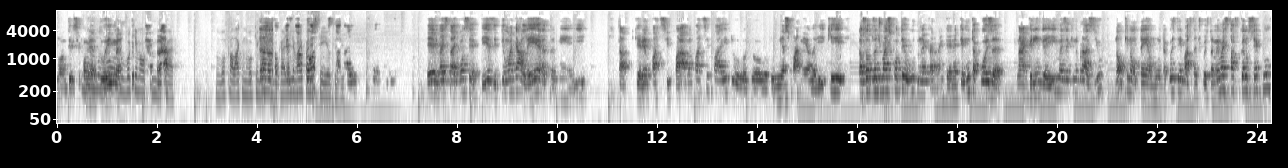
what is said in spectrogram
o nome dele você não, comentou não vou, aí, mas. não vou queimar o filme do cara. Não vou falar que eu não vou queimar o filme do cara, ele vai aparecer aí outro dia. Ele vai estar aí com certeza. E tem uma galera também aí que tá querendo participar. Vamos participar aí do, do, do Minhas Panelas aí, que nós estamos precisando de mais conteúdo, né, cara, na internet. Tem muita coisa na gringa aí, mas aqui no Brasil, não que não tenha muita coisa, tem bastante coisa também, mas tá ficando sempre no,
